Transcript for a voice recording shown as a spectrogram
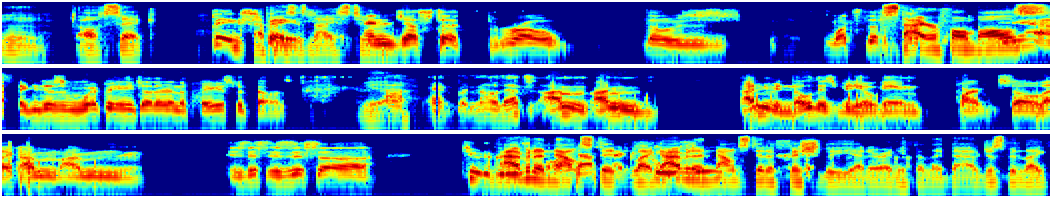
Mm. Oh, sick! big That place space, is nice too. and just to throw those, what's the Styrofoam balls. Yeah, like just whipping each other in the face with those. yeah. Oh, man, but no, that's I'm I'm I didn't even know this video game part. So like I'm I'm is this is this uh two degrees? I haven't announced it. Like I haven't announced it officially yet or anything like that. I've just been like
